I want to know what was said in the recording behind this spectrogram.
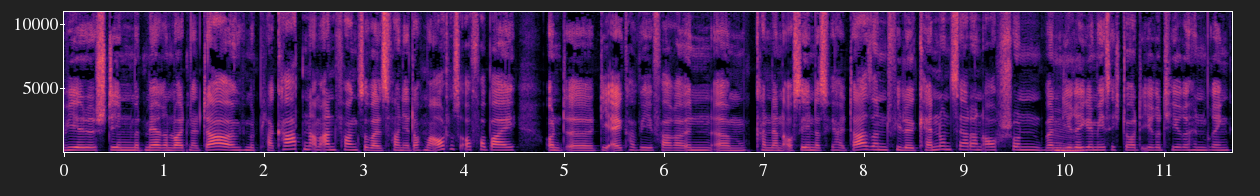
wir stehen mit mehreren Leuten halt da, irgendwie mit Plakaten am Anfang, so weil es fahren ja doch mal Autos auch vorbei und äh, die LKW-Fahrerin ähm, kann dann auch sehen, dass wir halt da sind. Viele kennen uns ja dann auch schon, wenn mhm. die regelmäßig dort ihre Tiere hinbringen.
